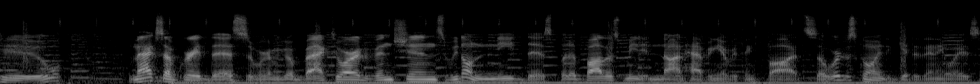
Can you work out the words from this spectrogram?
to max upgrade this, and we're going to go back to our inventions. We don't need this, but it bothers me not having everything bought, so we're just going to get it anyways.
